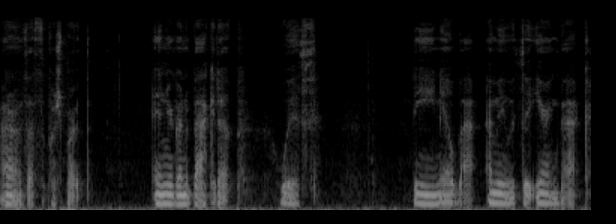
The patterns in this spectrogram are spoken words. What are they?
i don't know if that's the push part and you're going to back it up with the nail back i mean with the earring back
